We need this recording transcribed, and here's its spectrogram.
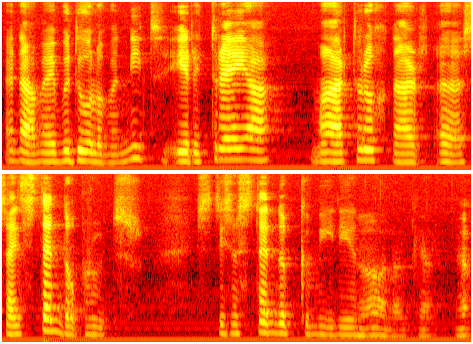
En daarmee bedoelen we niet Eritrea, maar terug naar eh, zijn stand-up roots. Dus het is een stand-up comedian. Ja, leuk, ja. ja.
